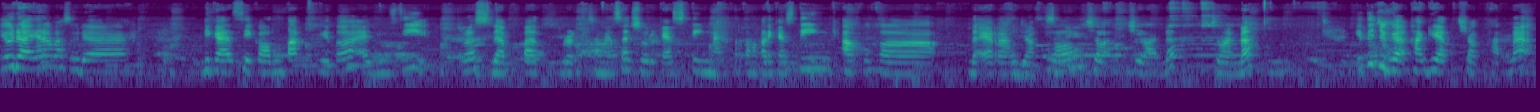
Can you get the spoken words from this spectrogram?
Ya udah akhirnya pas udah dikasih kontak gitu agensi terus dapat broadcast message suruh casting. Nah pertama kali casting aku ke daerah Jaksel Cilandak Cilandak. Itu juga kaget shock karena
